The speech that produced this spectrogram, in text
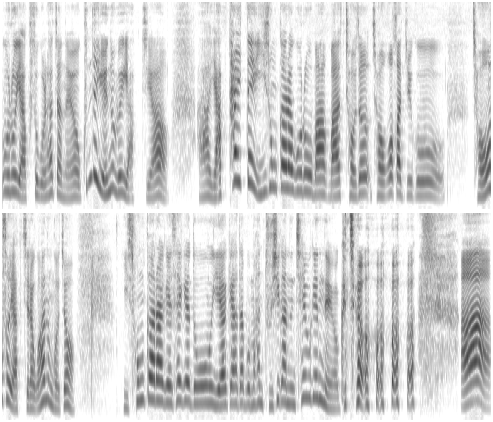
으로 약속을 하잖아요. 근데 얘는 왜 약지야? 아, 약 탈 때 이 손가락으로 막, 막 적어, 적어가지고 저어서 약지라고 하는 거죠. 이 손가락의 세계도 이야기하다 보면 한두 시간은 채우겠네요. 그쵸? 아,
